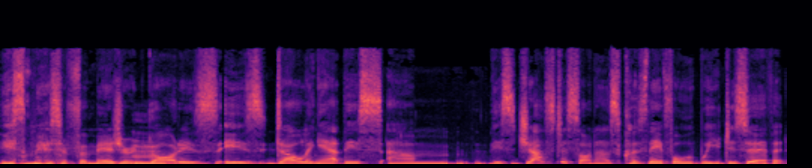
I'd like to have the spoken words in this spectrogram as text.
is measure for measure, and mm. God is is doling out this um, this justice on us because therefore we deserve it.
